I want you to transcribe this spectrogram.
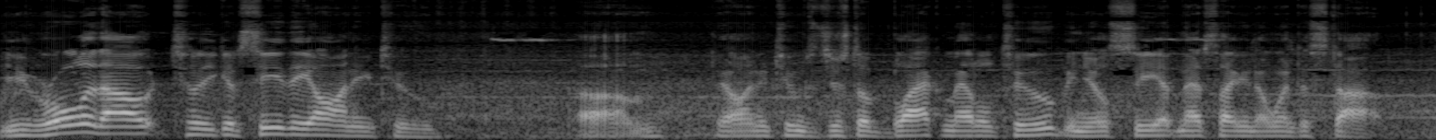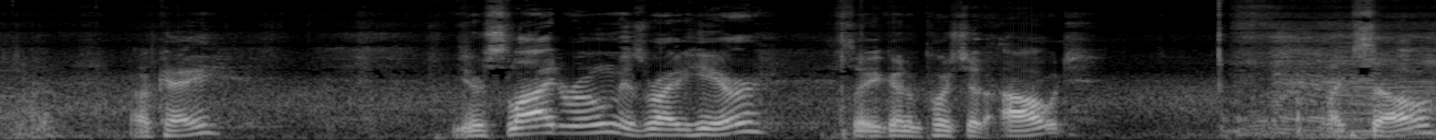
You roll it out till you can see the awning tube. Um, the awning tube is just a black metal tube, and you'll see it, and that's how you know when to stop. Okay? Your slide room is right here, so you're going to push it out, like so.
